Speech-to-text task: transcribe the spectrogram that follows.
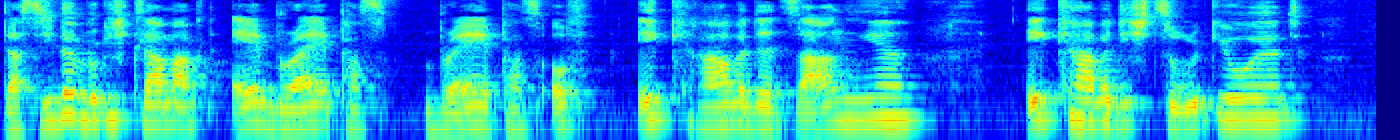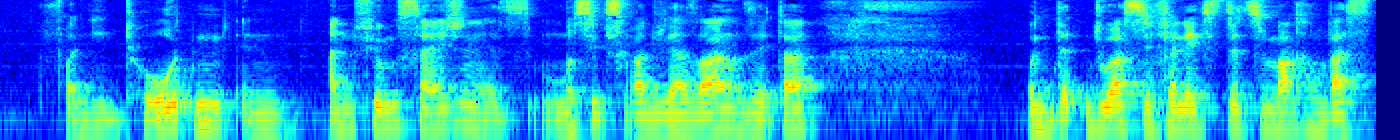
Dass sie dann wirklich klar macht, ey Bray, pass, Bray, pass auf, ich habe das Sagen hier, ich habe dich zurückgeholt von den Toten, in Anführungszeichen, jetzt muss ich es gerade wieder sagen, seht ihr, und du hast die Fälligste zu machen, was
